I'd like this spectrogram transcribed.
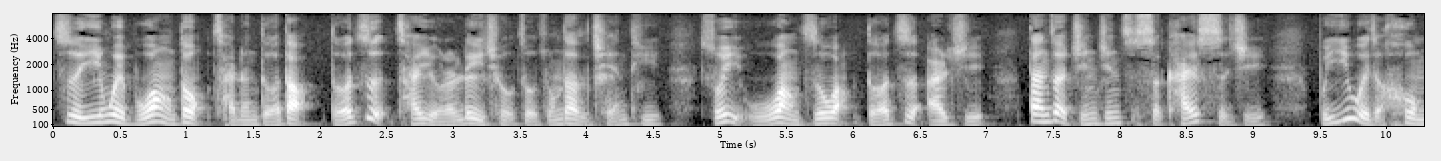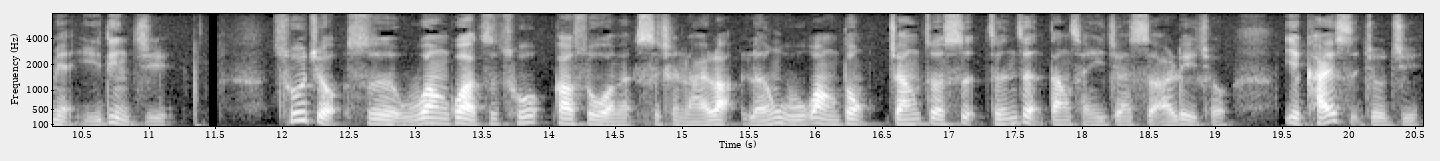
字因为不妄动才能得到，得志才有了内求走中道的前提，所以无妄之妄得志而吉。但这仅仅只是开始急，不意味着后面一定急。初九是无妄卦之初，告诉我们事情来了，人无妄动，将这事真正当成一件事而内求，一开始就急。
